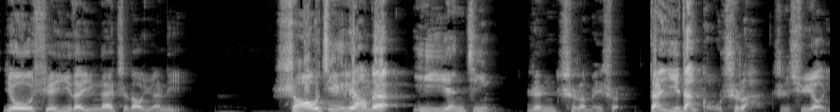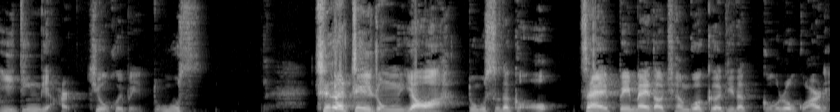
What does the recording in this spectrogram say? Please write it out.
有学医的应该知道原理。少剂量的异烟精，人吃了没事但一旦狗吃了，只需要一丁点就会被毒死。吃了这种药啊，毒死的狗在被卖到全国各地的狗肉馆里，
